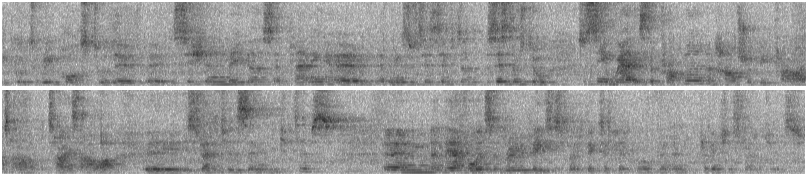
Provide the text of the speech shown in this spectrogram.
it's good to report to the uh, decision makers and planning uh, administrative system, systems to, to see where is the problem and how should we prioritize our uh, strategies and initiatives. Um, and therefore it's a real basis for effective health growth and, and prevention strategies.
